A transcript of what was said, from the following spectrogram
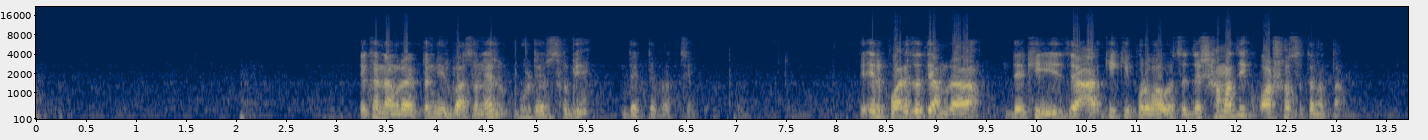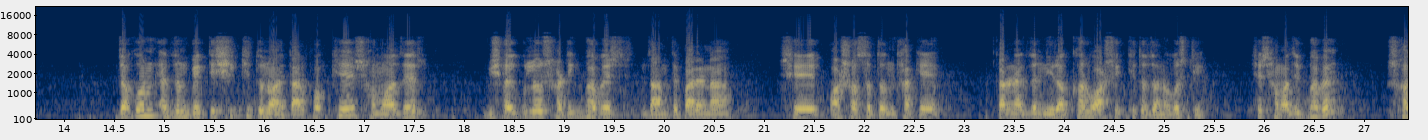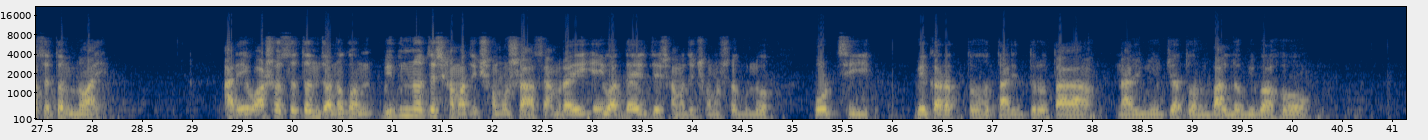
এখানে আমরা একটা নির্বাচনের ভোটের ছবি দেখতে পাচ্ছি। এরপরে যদি আমরা দেখি যে আর কি কি প্রভাব আছে, যে সামাজিক অসচেতনতা। যখন একজন ব্যক্তি শিক্ষিত নয়, তার পক্ষে সমাজের বিষয়গুলো সঠিকভাবে জানতে পারে না, সে অসচেতন থাকে, কারণ একজন নিরক্ষর ও অশিক্ষিত জনগোষ্ঠী, সে সামাজিকভাবে সচেতন নয়। আর এই অসচেতন জনগণ, বিভিন্ন যে সামাজিক সমস্যা আছে, আমরা এই এই অধ্যায়ে যে সামাজিক সমস্যাগুলো পড়ছি, বেকারত্ব, দারিদ্রতা, নারী নির্যাতন বাল্য বিবাহ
